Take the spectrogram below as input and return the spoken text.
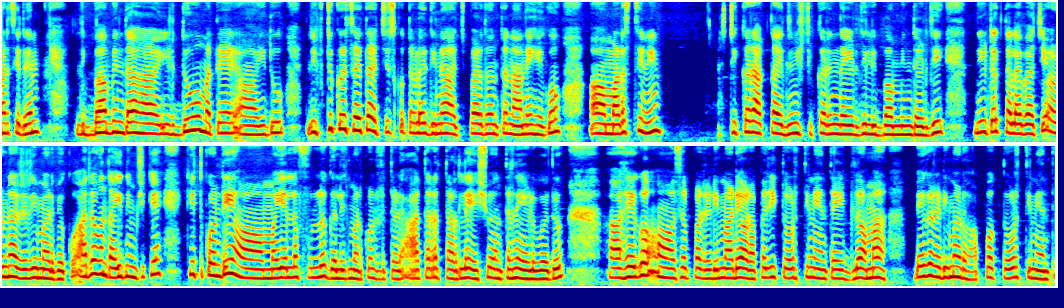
ಮಾಡಿಸಿದೆ ಲಿಬ್ಬಾಬಿಂದ ಹಿಡಿದು ಮತ್ತು ಇದು ಲಿಫ್ಟಿಗೂ ಸಹಿತ ಹಚ್ಚಿಸ್ಕೊತಾಳೆ ದಿನ ಹಚ್ಬಾರ್ದು ಅಂತ ನಾನೇ ಹೇಗೋ ಮಾಡಿಸ್ತೀನಿ. ಸ್ಟಿಕ್ಕರ್ ಹಾಕ್ತಾ ಇದ್ದೀನಿ, ಸ್ಟಿಕ್ಕರಿಂದ ಹಿಡ್ದು ಲಿಪ್ ಹಿಡ್ದು ನೀಟಾಗಿ ತಲೆ ಬಾಚಿ ಅವಳನ್ನ ರೆಡಿ ಮಾಡಬೇಕು. ಆದರೆ ಒಂದು ಐದು ನಿಮಿಷಕ್ಕೆ ಕಿತ್ಕೊಂಡು ಮೈಯೆಲ್ಲ ಫುಲ್ಲು ಗಲೀಜು ಮಾಡ್ಕೊಂಡಿರ್ತಾಳೆ. ಆ ಥರ ತರಲೆ ಯಶು ಅಂತಲೇ ಹೇಳ್ಬೋದು. ಹೇಗೋ ಸ್ವಲ್ಪ ರೆಡಿ ಮಾಡಿ ಅವ್ರ ಅಪ್ಪಾಜಿಗೆ ತೋರಿಸ್ತೀನಿ ಅಂತ ಇದ್ಲು. ಅಮ್ಮ, ಬೇಗ ರೆಡಿ ಮಾಡು, ಅಪ್ಪಗೆ ತೋರಿಸ್ತೀನಿ ಅಂತ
